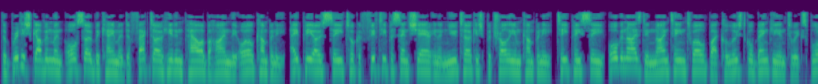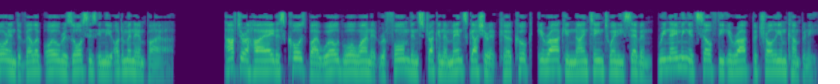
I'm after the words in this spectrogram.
The British government also became a de facto hidden power behind the oil company. APOC took a 50% share in a new Turkish petroleum company (TPC) organized in 1912 by Calouste Gulbenkian to explore and develop oil resources in the Ottoman Empire. After a hiatus caused by World War I it reformed and struck an immense gusher at Kirkuk, Iraq in 1927, renaming itself the Iraq Petroleum Company.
